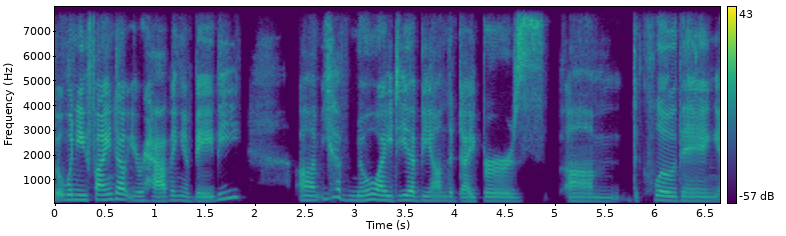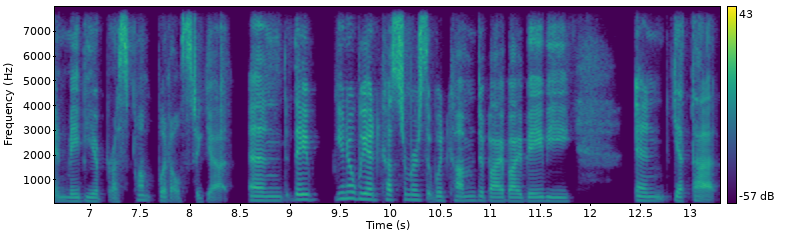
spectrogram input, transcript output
But when you find out you're having a baby, um, you have no idea beyond the diapers, um, the clothing, and maybe a breast pump what else to get. And they, you know, we had customers that would come to buybuy BABY and get that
